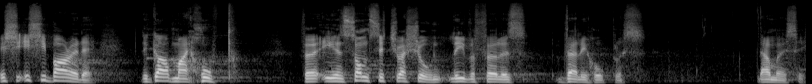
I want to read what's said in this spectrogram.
Ikke, ikke bare det. Det ga meg håp. For i en sånn situasjon livet føles veldig håpløst. Det må jeg si.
